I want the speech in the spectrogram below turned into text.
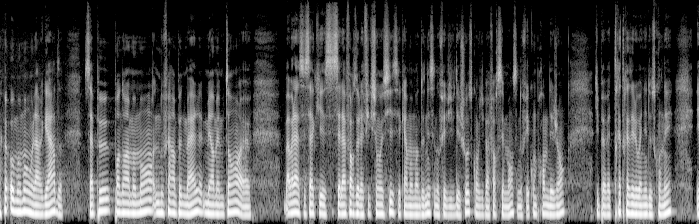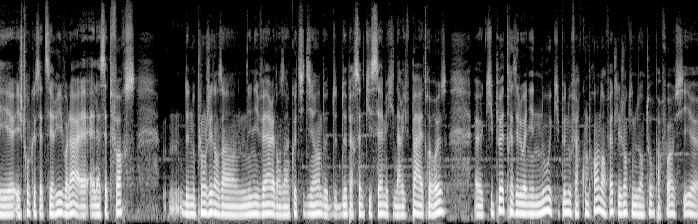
au moment où on la regarde. Ça peut, pendant un moment, nous faire un peu de mal, mais en même temps, euh, bah voilà, c'est ça qui est, c'est la force de la fiction aussi, c'est qu'à un moment donné, ça nous fait vivre des choses qu'on vit pas forcément, ça nous fait comprendre des gens qui peuvent être très très éloignés de ce qu'on est. Et, je trouve que cette série, voilà, elle, a cette force de nous plonger dans un univers et dans un quotidien de deux personnes qui s'aiment et qui n'arrivent pas à être heureuses, euh, qui peut être très éloigné de nous et qui peut nous faire comprendre en fait les gens qui nous entourent parfois aussi. Euh.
